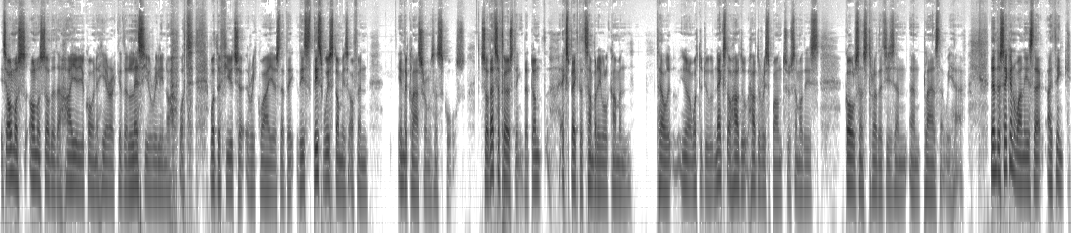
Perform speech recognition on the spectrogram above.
It's almost almost so that the higher you go in a hierarchy the less you really know what what the future requires that this this wisdom is often in the classrooms and schools. So that's the first thing that don't expect that somebody will come and tell you know what to do next or how to how to respond to some of these goals and strategies and and plans that we have. Then the second one is that i think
